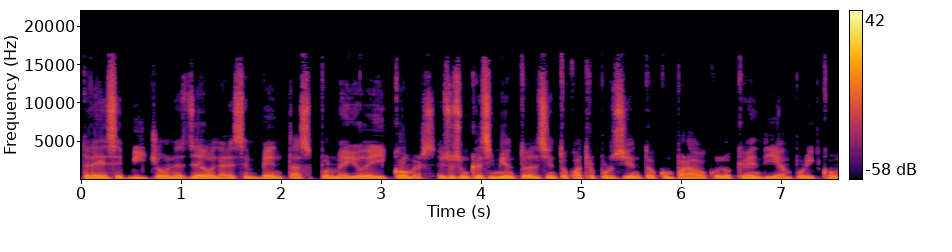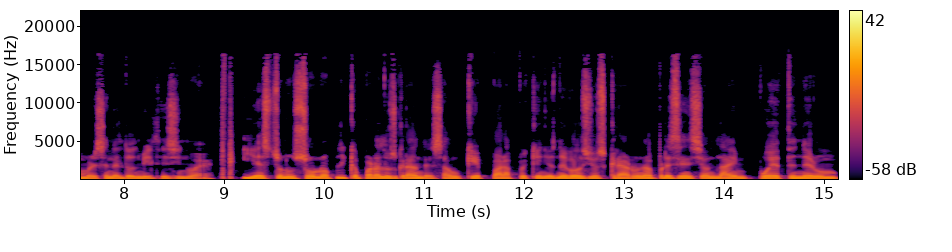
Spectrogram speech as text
13 billones de dólares en ventas por medio de e-commerce. Eso es un crecimiento del 104% comparado con lo que vendían por e-commerce en el 2019. Y esto no solo aplica para los grandes, aunque para pequeños negocios crear una presencia online puede tener un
